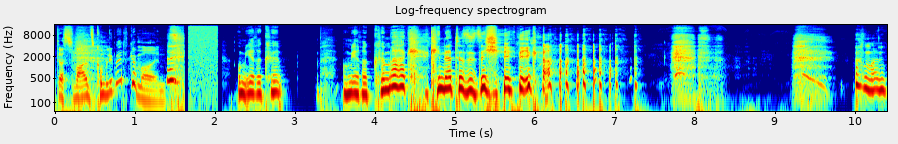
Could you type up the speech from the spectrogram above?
Das war als Kompliment gemeint. Um ihre, Kü um ihre Kümmer kinderte sie sich weniger. oh Mann.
